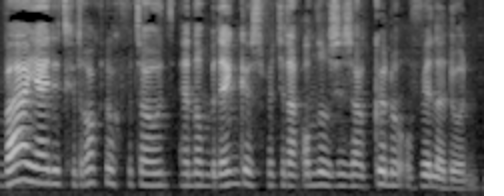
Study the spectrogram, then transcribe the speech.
waar jij dit gedrag nog vertoont en dan bedenk eens wat je daar anders in zou kunnen of willen doen.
